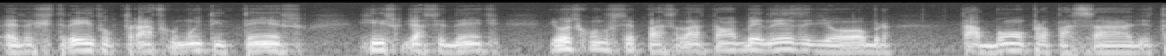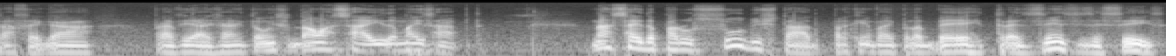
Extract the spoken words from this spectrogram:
era estreito, o tráfego muito intenso, risco de acidente. E hoje, quando você passa lá, está uma beleza de obra, está bom para passar, de trafegar, para viajar. Então, isso dá uma saída mais rápida. Na saída para o sul do estado, para quem vai pela BR-316,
